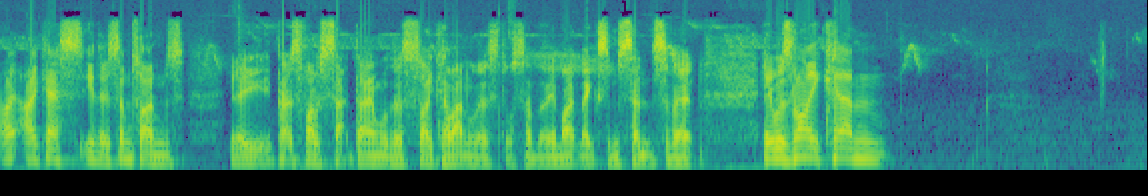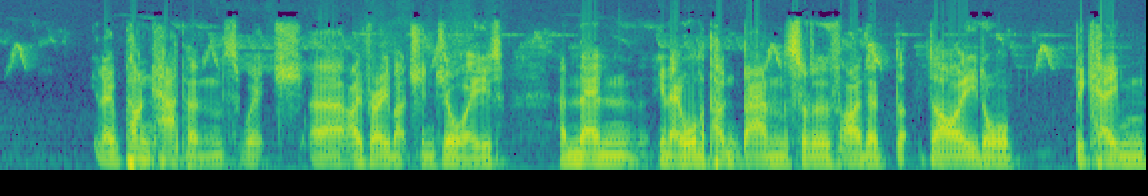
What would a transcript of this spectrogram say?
I, I- guess you know sometimes you know perhaps if I was sat down with a psychoanalyst or something, they might make some sense of it. It was like um, you know punk happened, which uh, I very much enjoyed, and then you know all the punk bands sort of either d- died or became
